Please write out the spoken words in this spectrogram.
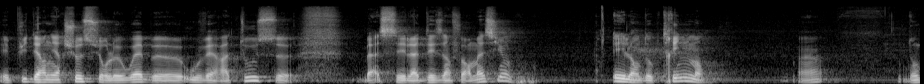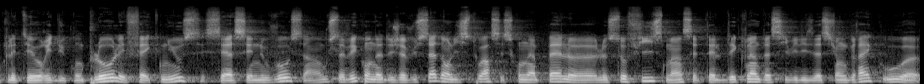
Et puis, dernière chose sur le web euh, ouvert à tous, bah, c'est la désinformation et l'endoctrinement. Hein. Donc les théories du complot, les fake news, c'est assez nouveau ça. Hein. Vous savez qu'on a déjà vu ça dans l'histoire, c'est ce qu'on appelle euh, le sophisme, hein. c'était le déclin de la civilisation grecque où euh,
